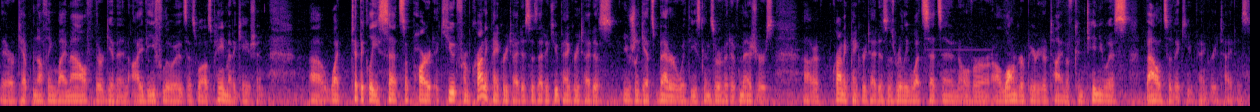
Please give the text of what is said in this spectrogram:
they're kept nothing by mouth, they're given IV fluids as well as pain medication. Uh, what typically sets apart acute from chronic pancreatitis is that acute pancreatitis usually gets better with these conservative measures. Uh, chronic pancreatitis is really what sets in over a longer period of time of continuous bouts of acute pancreatitis.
